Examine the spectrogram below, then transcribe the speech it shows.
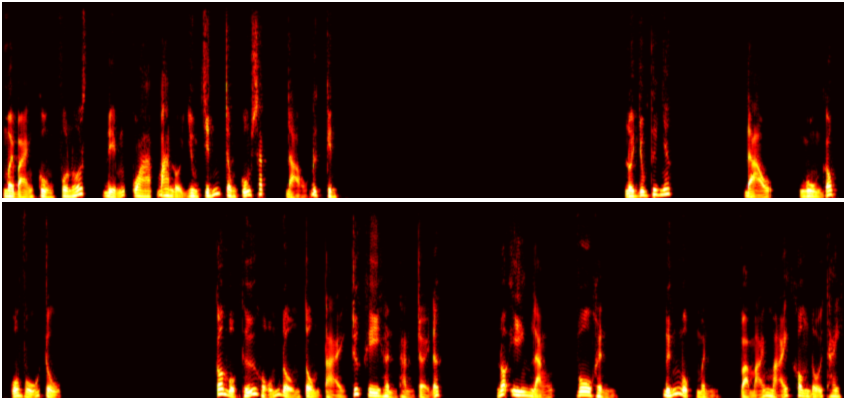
Mời bạn cùng Phonos điểm qua ba nội dung chính trong cuốn sách Đạo Đức Kinh. Nội dung thứ nhất, đạo, nguồn gốc của vũ trụ. Có một thứ hỗn độn tồn tại trước khi hình thành trời đất. Nó yên lặng, vô hình, đứng một mình và mãi mãi không đổi thay.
